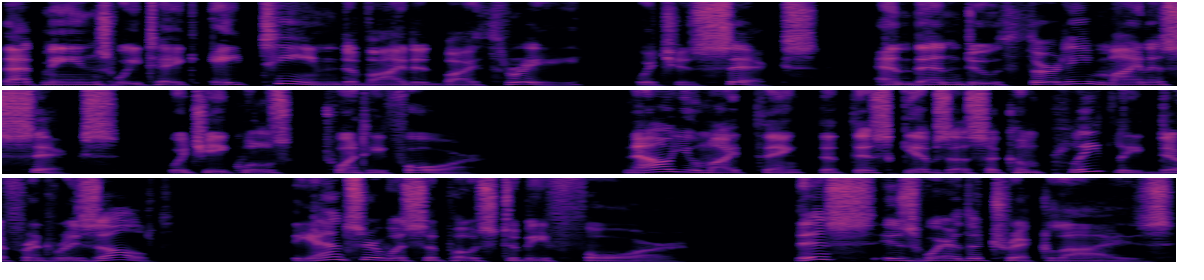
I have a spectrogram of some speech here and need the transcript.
That means we take 18 divided by 3, which is 6, and then do 30 minus 6, which equals 24. Now you might think that this gives us a completely different result. The answer was supposed to be 4. This is where the trick lies.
